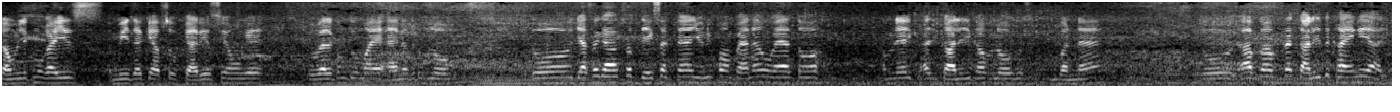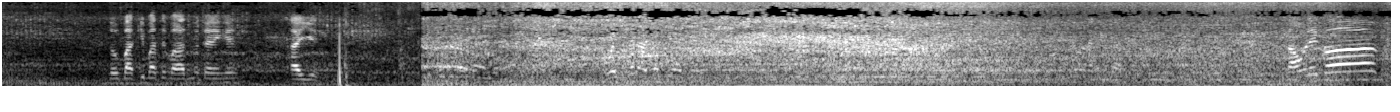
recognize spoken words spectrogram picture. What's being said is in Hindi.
अलैक्म गाइस उम्मीद है कि आप सब खैरियत से होंगे। तो welcome to my another blog तो जैसा कि आप सब देख सकते हैं यूनिफॉर्म पहना हुआ है तो हमने आज कॉलेज का ब्लॉग बनना है। तो आपका अपना कॉलेज दिखाएँगे आज। तो बाकी बातें बाद में करेंगे। आइए। अलैक्म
